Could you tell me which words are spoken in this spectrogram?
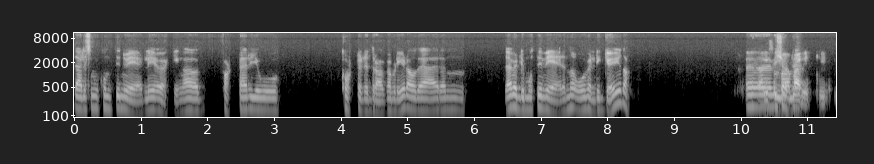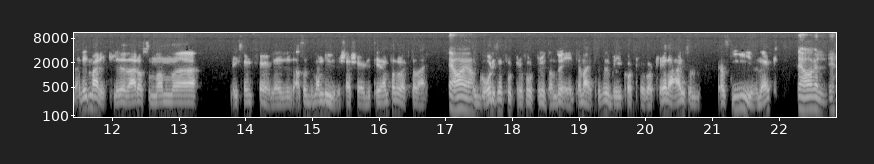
det er liksom kontinuerlig øking av fart her jo kortere draga blir, da. Og det er en Det er veldig motiverende og veldig gøy, da. Det er, liksom kjørte... merkelig, det er litt merkelig det der, også man uh, liksom føler Altså man lurer seg sjøl litt på den økta der. Ja, ja. Det går liksom fortere og fortere uten at du egentlig merker det. Det blir kortere og kortere. Det er liksom ganske givende økt. Ja, veldig.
